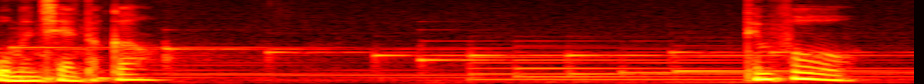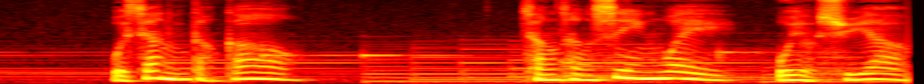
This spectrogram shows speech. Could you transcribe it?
我们起来祷告，天父，我向你祷告，常常是因为我有需要，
